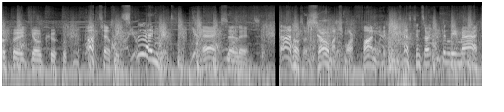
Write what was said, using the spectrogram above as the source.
Good, Goku. Utterly splendid. Excellent. Battles are so much more fun when the contestants are evenly matched.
